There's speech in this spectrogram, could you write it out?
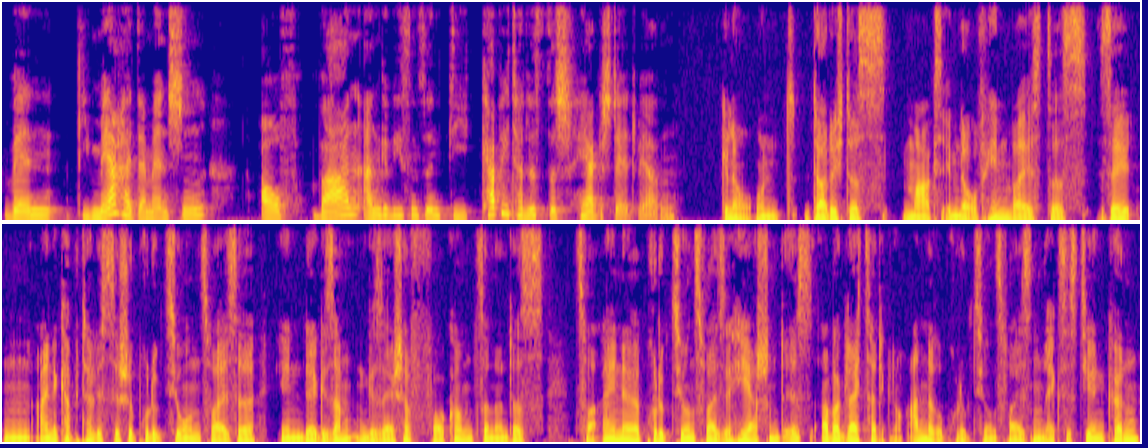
wenn die Mehrheit der Menschen auf Waren angewiesen sind, die kapitalistisch hergestellt werden. Genau, und dadurch, dass Marx eben darauf hinweist, dass selten eine kapitalistische Produktionsweise in der gesamten Gesellschaft vorkommt, sondern dass zwar eine Produktionsweise herrschend ist, aber gleichzeitig noch andere Produktionsweisen existieren können,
